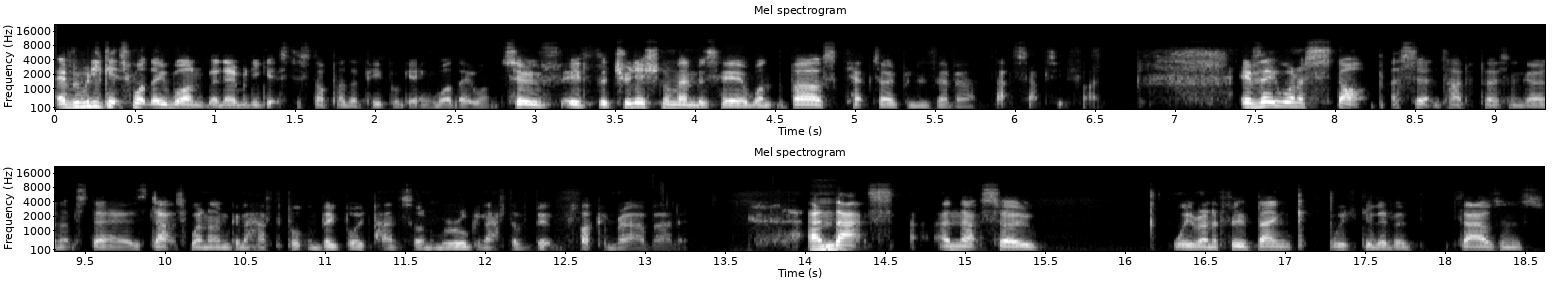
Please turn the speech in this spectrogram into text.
everybody gets what they want, but nobody gets to stop other people getting what they want. So if, if the traditional members here want the bars kept open as ever, that's absolutely fine. If they want to stop a certain type of person going upstairs, that's when I'm going to have to put my big boy pants on, and we're all going to have to have a bit of a fucking row about it. And Mm. that's and that's so. We run a food bank. We've delivered thousands,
